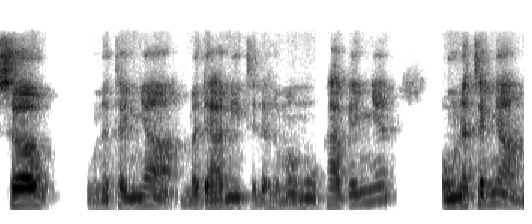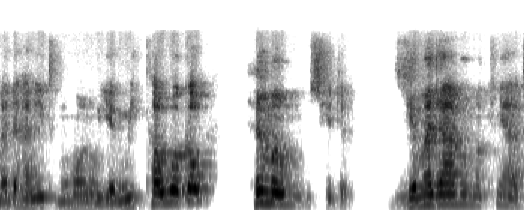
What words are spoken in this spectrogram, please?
ሰው እውነተኛ መድኃኒት ለህመሙ ካገኘ እውነተኛ መድኃኒት መሆኑ የሚታወቀው ህመሙ ሲድን የመዳኑ ምክንያት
